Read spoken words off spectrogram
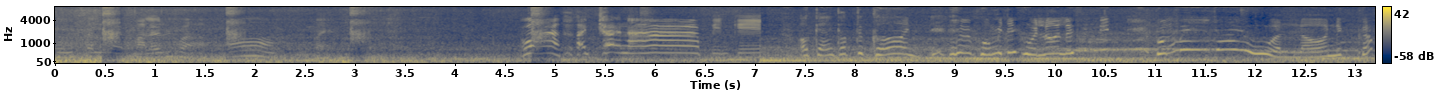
มือสแลบมาแล้วดีกว่าอ๋อไปว้าไอ้ ชนะเปลี่ยนเกมโอเคครับทุกคน ผมไม่ได้หัวร้อนเลยสักนิดผมไม่ได้หัวร้อนนะครับ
